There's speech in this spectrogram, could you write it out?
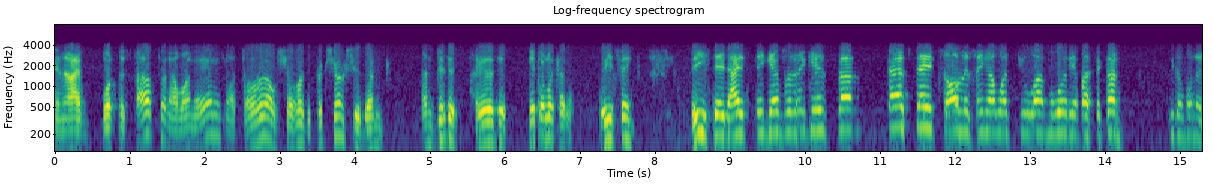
and I bought the stuff, and I went there, and I told her I'll show her the picture. She then and did it. Here it is. Take a look at it. What do you think? He said, I think everything is fantastic. The only thing I want you, I'm worried about the gun. We don't want to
